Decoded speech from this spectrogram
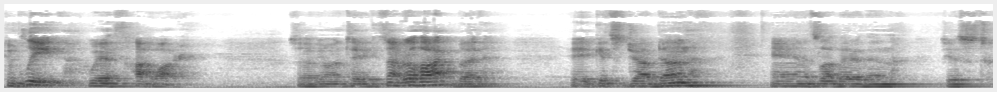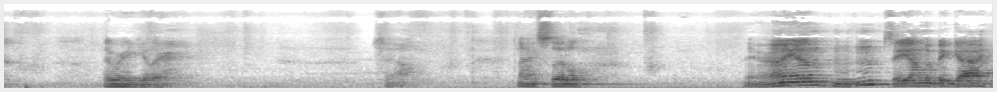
complete with hot water. So if you want to take, it's not real hot, but it gets the job done and it's a lot better than just the regular. So, nice little, there I am. Mm -hmm. See, I'm a big guy,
